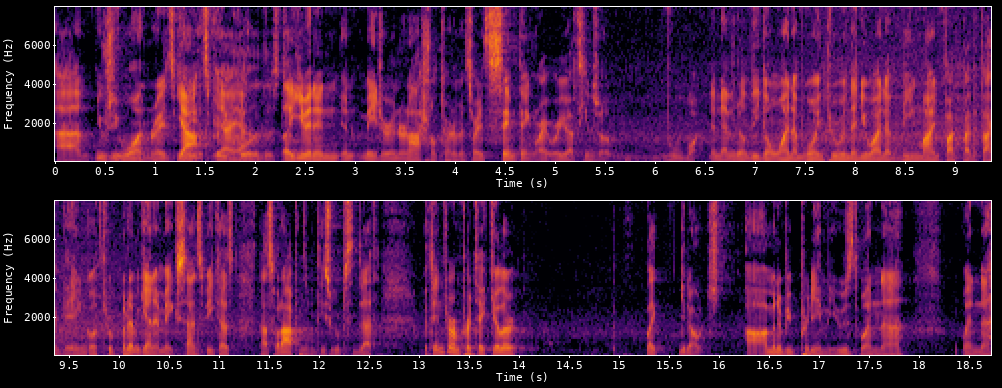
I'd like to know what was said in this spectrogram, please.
Um, usually one, right? It's yeah, pretty, it's pretty yeah, cool yeah. that there's like even in, in major international tournaments, right? It's the same thing, right? Where you have teams who inevitably don't wind up going through, and then you wind up being mind fucked by the fact they didn't go through. But again, it makes sense because that's what happens with these groups of death. With Inter in particular, like you know, uh, I'm gonna be pretty amused when uh, when uh,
